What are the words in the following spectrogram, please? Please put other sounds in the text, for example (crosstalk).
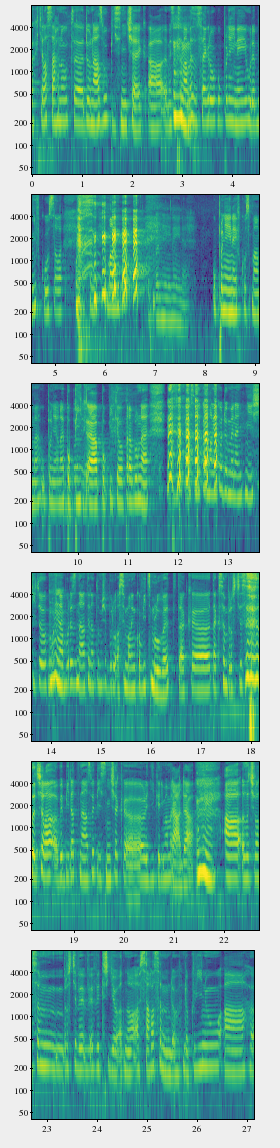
chtěla sahnout do názvu písniček a my sice máme zase úplně jiný hudební vkus, ale já (laughs) jsem malinko... úplně jiný, ne? Úplně jiný vkus máme, úplně, je popík a já popík je opravdu ne. (laughs) Já jsem taková malinko dominantnější, to možná bude znát i na tom, že budu asi malinko víc mluvit, tak, eh, tak jsem prostě se (laughs) začala vybírat názvy písniček eh, lidí, který mám ráda mhm. a začala jsem prostě vy, vy, vytřídovat, no a sáhla jsem do, do Queenu a eh,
